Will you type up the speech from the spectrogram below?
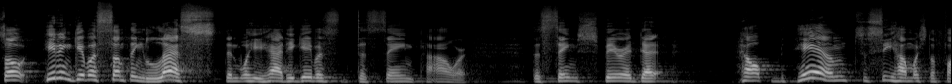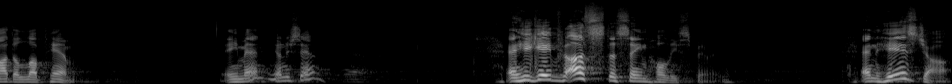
So he didn't give us something less than what he had. He gave us the same power, the same spirit that helped him to see how much the Father loved him. Amen? You understand? And he gave us the same Holy Spirit. And his job,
